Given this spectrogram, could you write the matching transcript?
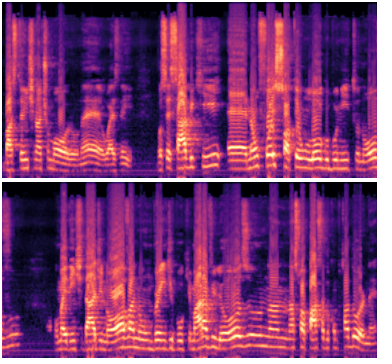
bastante na Tomorrow, né, Wesley? Você sabe que é, não foi só ter um logo bonito novo, uma identidade nova, num brand book maravilhoso na, na sua pasta do computador, né?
